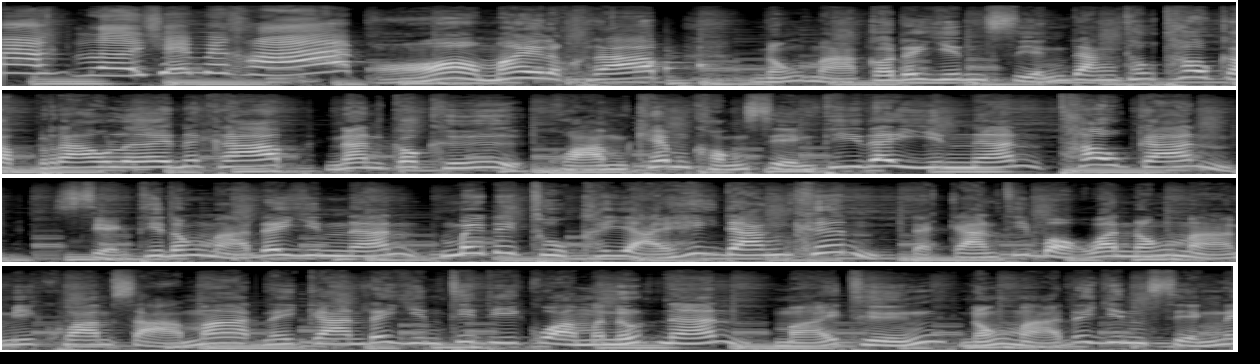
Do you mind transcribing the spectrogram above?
มากๆเลยใช่ไหมครับ อ๋อ ไม่หรอกครับ น้องหมาก็ได้ยินเสียงดังเท่า ๆกับเราเลยนะครับ นั่นก็คือความเข้มของเสียงที่ได้ยินนั้นเท่ากัน เสียงที่น้องหมาได้ยินนั้นไม่ได้ถูกขยายให้ดังขึ้น แต่การที่บอกว่าน้องหมามีความสามารถในการได้ยินที่ดีกว่ามนุษย์นั้น หมายถึงน้องหมาได้ยินเสียงใน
